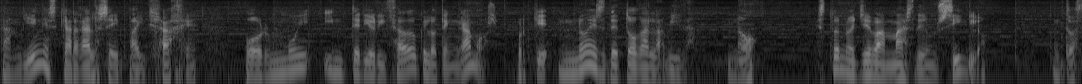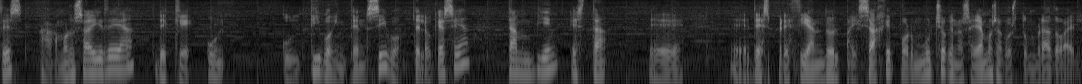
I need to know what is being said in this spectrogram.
también es cargarse el paisaje, por muy interiorizado que lo tengamos, porque no es de toda la vida, no. Esto no lleva más de un siglo, entonces, hagámonos la idea de que un cultivo intensivo de lo que sea también está eh, eh, despreciando el paisaje por mucho que nos hayamos acostumbrado a él.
